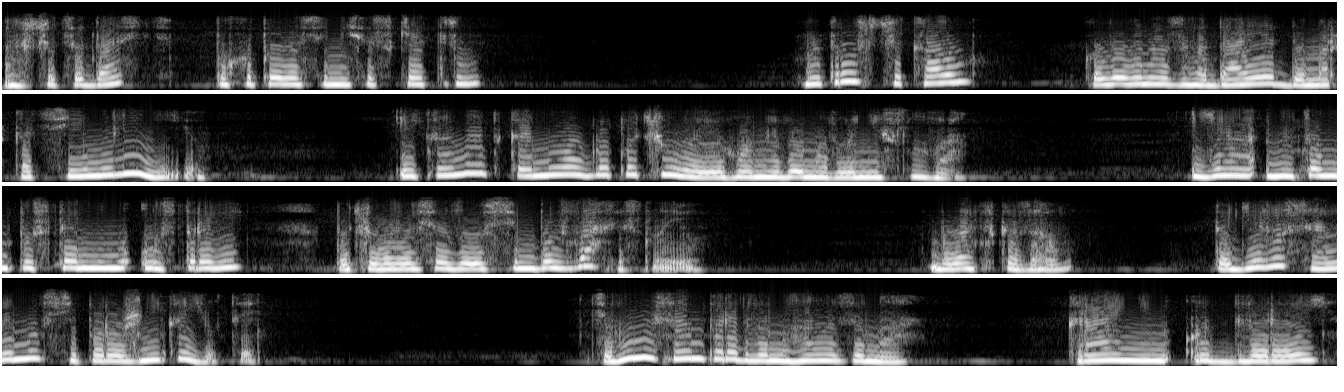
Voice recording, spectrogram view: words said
А що це дасть? похопилася місіс Кетрін. Матрос чекав, коли вона згадає демаркаційну лінію, і канатка мов би, почула його невимовлені слова. Я на тому пустельному острові почуваюся зовсім беззахисною. Булат сказав, тоді заселимо всі порожні каюти. Цього насамперед вимагала зима. Крайнім від дверей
